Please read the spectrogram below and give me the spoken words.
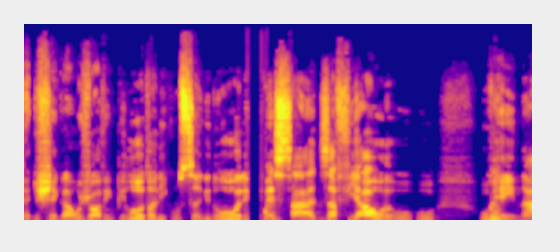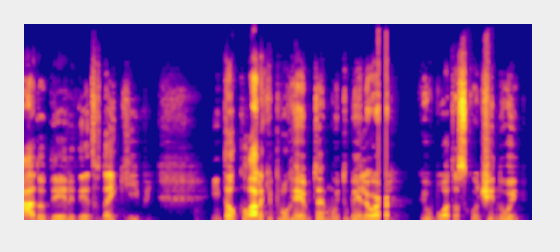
né, de chegar um jovem piloto ali com sangue no olho e começar a desafiar o, o, o reinado dele dentro da equipe. Então, claro que para o Hamilton é muito melhor que o Bottas continue.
